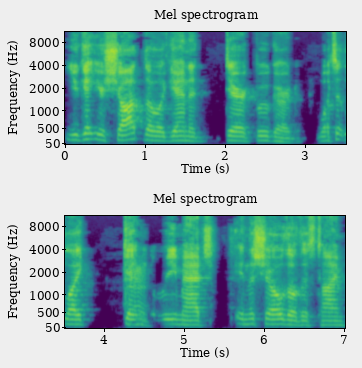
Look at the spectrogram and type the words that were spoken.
You get your shot though again at Derek Boogaard. What's it like getting mm-hmm. a rematch in the show though this time?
